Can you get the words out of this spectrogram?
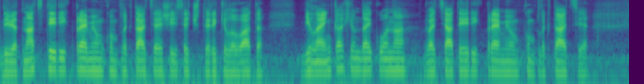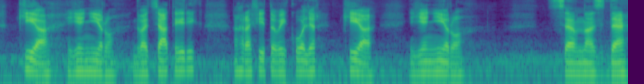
19 рік преміум комплектація 64 кВт. Біленька Hyundai Kona 20 рік преміум комплектація. Kia Yeniro 20 рік графітовий колір. Kia Yeniro. Це в нас йде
